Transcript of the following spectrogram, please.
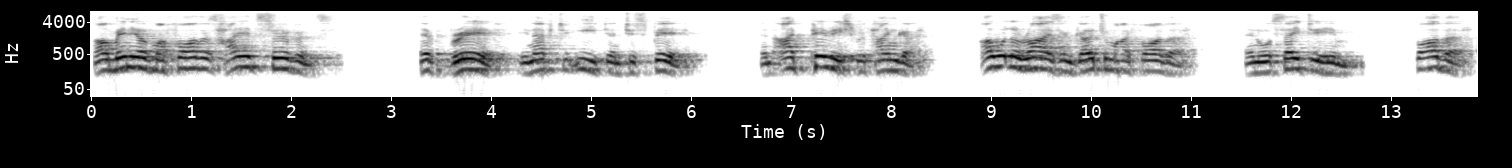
how many of my father's hired servants have bread enough to eat and to spare, and I perish with hunger. I will arise and go to my father and will say to him, Father,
